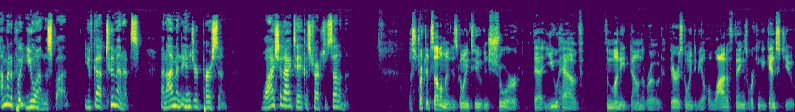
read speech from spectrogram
I'm going to put you on the spot. You've got two minutes, and I'm an injured person. Why should I take a structured settlement? A structured settlement is going to ensure that you have the money down the road. There is going to be a lot of things working against you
